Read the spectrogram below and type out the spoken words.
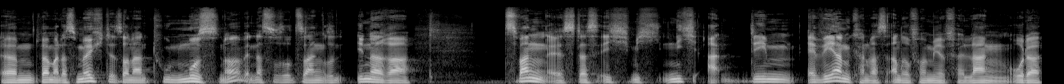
ähm, weil man das möchte, sondern tun muss, ne? wenn das so sozusagen so ein innerer Zwang ist, dass ich mich nicht dem erwehren kann, was andere von mir verlangen. Oder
